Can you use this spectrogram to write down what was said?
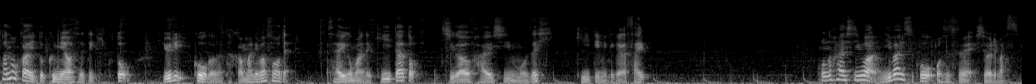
他の回と組み合わせて聞くとより効果が高まりますので、最後まで聞いた後、違う配信もぜひ聞いてみてください。この配信は2倍速をお勧めしております。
